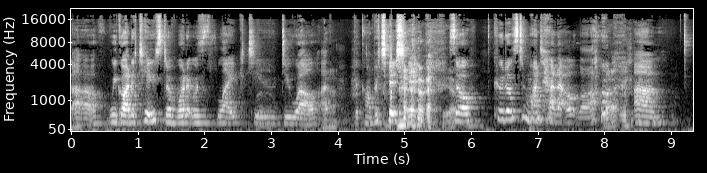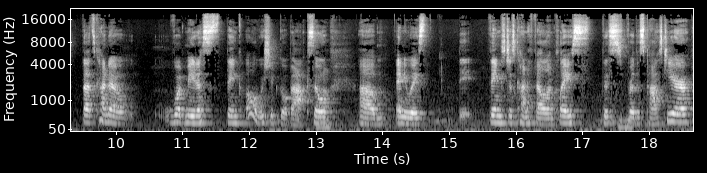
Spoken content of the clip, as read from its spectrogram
uh, we got a taste of what it was like to do well at Yeah. the competition. Yeah. So kudos to Montana Outlaw. Yeah. um, that's kind of what made us think, oh, we should go back. So, um, anyways, th- things just kind of fell in place this for this past year.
